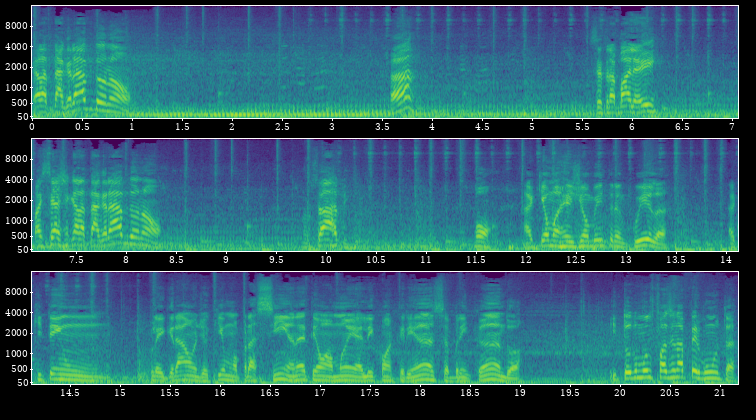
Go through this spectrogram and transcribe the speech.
Ela tá grávida ou não? Hã? Você trabalha aí? Mas você acha que ela tá grávida ou não? Não sabe? Bom, aqui é uma região bem tranquila. Aqui tem um playground aqui, uma pracinha, né? Tem uma mãe ali com a criança brincando, ó. E todo mundo fazendo a pergunta.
